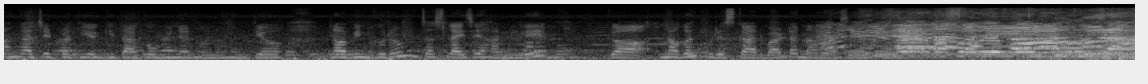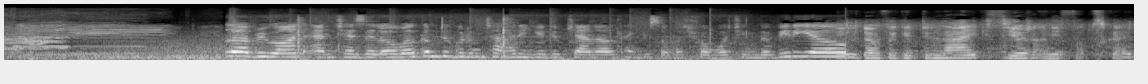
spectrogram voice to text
चङ्गाचेट प्रतियोगिताको विनर हुनुहुन्थ्यो नवीन गुरुङ जसलाई चाहिँ हामीले नगद पुरस्कारबाट नवाज्यौँ Hello everyone, I'm Chezelo. Welcome to Gurung Chahari YouTube channel. Thank you so much for watching the video. Don't forget to like, share, and subscribe.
